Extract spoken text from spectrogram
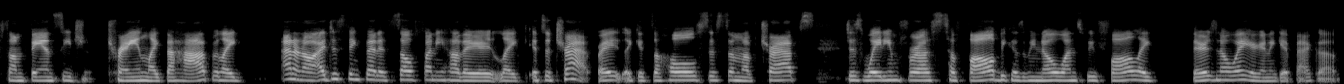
some fancy train like the hop and like i don't know. I just think that it's so funny how they like it's a trap right? Like it's a whole system of traps just waiting for us to fall because we know once we fall like there's no way you're going to get back up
